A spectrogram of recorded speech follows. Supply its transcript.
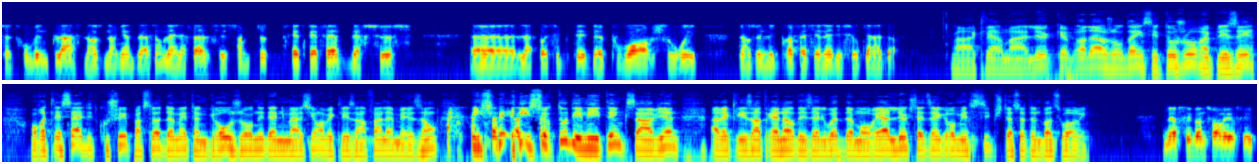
se trouver une place dans une organisation de la NFL, c'est somme toute très, très faible versus euh, la possibilité de pouvoir jouer dans une ligue professionnelle ici au Canada. Ah, clairement. Luc, Brodeur Jourdain, c'est toujours un plaisir. On va te laisser aller te coucher parce que là, demain, tu une grosse journée d'animation avec les enfants à la maison et, et surtout des meetings qui s'en viennent avec les entraîneurs des Alouettes de Montréal. Luc, je te dis un gros merci puis je te souhaite une bonne soirée. Merci, bonne soirée aussi.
